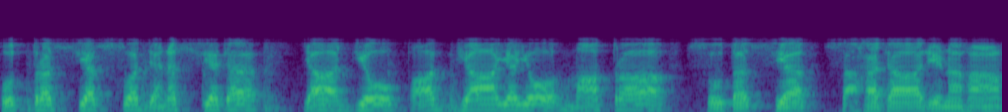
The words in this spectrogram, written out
पुत्रस्य स्वजनस्य च याज्योपाध्याययोर्मात्रा सुतस्य सहचारिणः।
